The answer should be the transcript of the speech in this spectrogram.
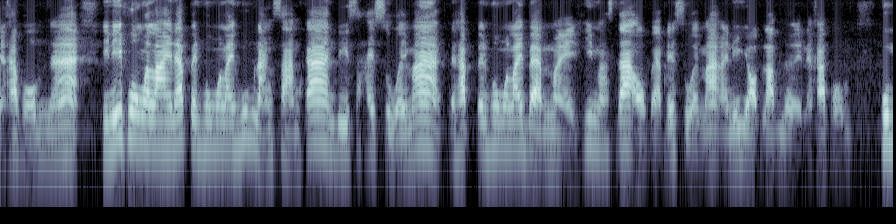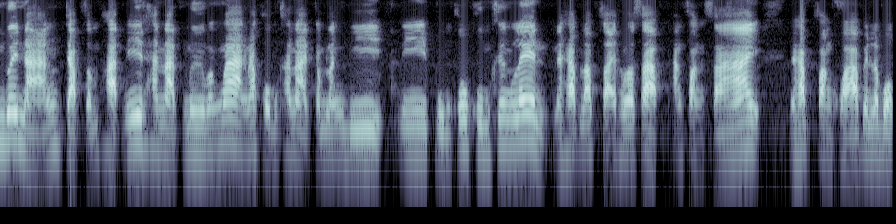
นะครับผมนะทีนี้พวงมาลัยนะเป็นพวงมาลัยหุ้มหนัง 3 ก้านดีไซน์สวยมากนะครับเป็นพวงมาลัยแบบใหม่ที่ Mazda ออกแบบได้สวยมากอันนี้ยอมรับเลยนะครับผมหุ้มด้วยหนังจับสัมผัสนี่ถนัดมือมากๆนะผมขนาดกำลังดี มีปุ่มควบคุมเครื่องเล่นนะครับรับสายโทรศัพท์ทางฝั่งซ้าย นะครับฝั่งขวาเป็นระบบ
